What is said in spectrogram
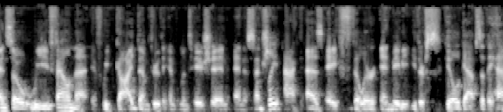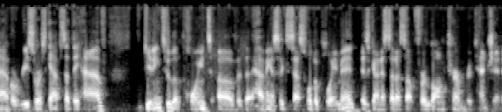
And so we found that if we guide them through the implementation and essentially act as a filler in maybe either skill gaps that they have or resource gaps that they have getting to the point of the, having a successful deployment is going to set us up for long term retention.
